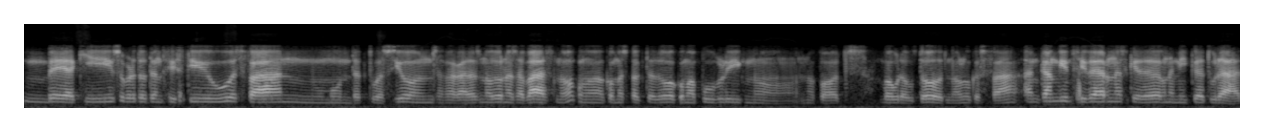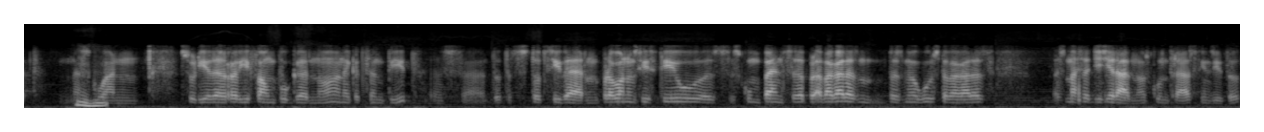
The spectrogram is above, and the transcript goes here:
Bé, aquí, sobretot en l'estiu, es fan un munt d'actuacions, a vegades no dones abast, no? Com a, com a espectador, com a públic, no, no pots veure-ho tot, no?, el que es fa. En canvi, en l'hivern es queda una mica aturat, és Mhm. quan s'hauria de revifar un poquet, no?, en aquest sentit, és, eh, tot, és, tot l'hivern. Però, bueno, en l'estiu es, es compensa, a vegades, pel meu gust, a vegades és massa exagerat, no?, el contrast, fins i tot.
